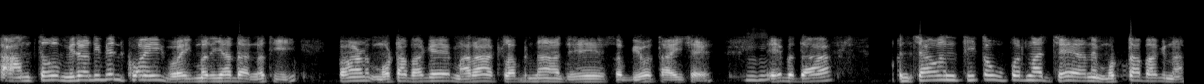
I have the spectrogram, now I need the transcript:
આમ તો મીરાનીબેન કોઈ વય મર્યાદા નથી. પણ મોટા ભાગે મારા ક્લબના જે સભ્યો થાય છે એ બધા પંચાવનથી તો ઉપરના જ છે અને મોટા ભાગના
